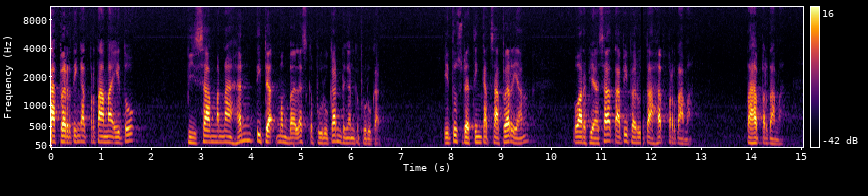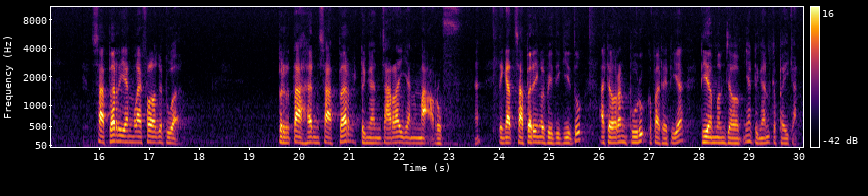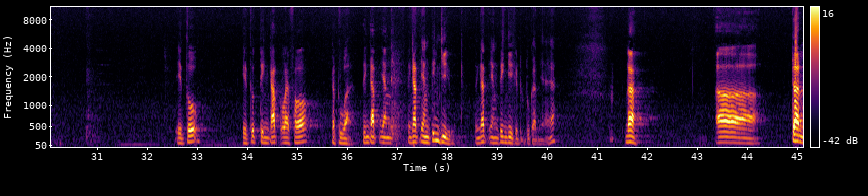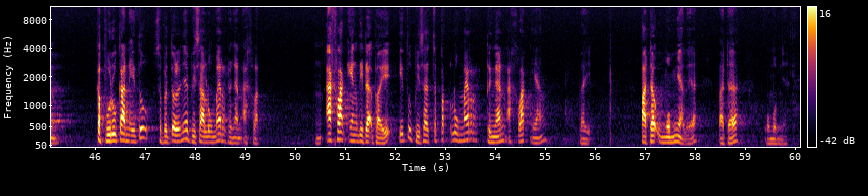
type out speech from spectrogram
Sabar tingkat pertama itu bisa menahan tidak membalas keburukan dengan keburukan. Itu sudah tingkat sabar yang luar biasa tapi baru tahap pertama. Tahap pertama. Sabar yang level kedua. Bertahan sabar dengan cara yang ma'ruf. Tingkat sabar yang lebih tinggi itu ada orang buruk kepada dia, dia menjawabnya dengan kebaikan. Itu itu tingkat level kedua, tingkat yang tingkat yang tinggi, tingkat yang tinggi kedudukannya ya. Nah, eh, dan keburukan itu sebetulnya bisa lumer dengan akhlak. Hmm, akhlak yang tidak baik itu bisa cepat lumer dengan akhlak yang baik pada umumnya ya, pada umumnya.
